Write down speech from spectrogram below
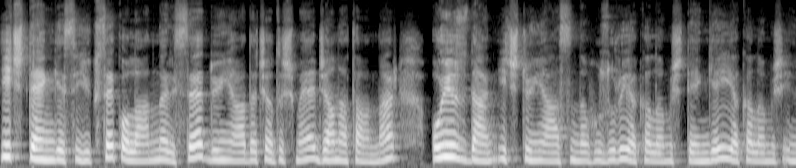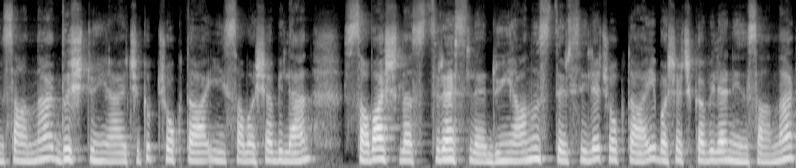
İç dengesi yüksek olanlar ise dünyada çatışmaya can atanlar. O yüzden iç dünyasında huzuru yakalamış, dengeyi yakalamış insanlar dış dünyaya çıkıp çok daha iyi savaşabilen, savaşla, stresle, dünyanın stresiyle çok daha iyi başa çıkabilen insanlar.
